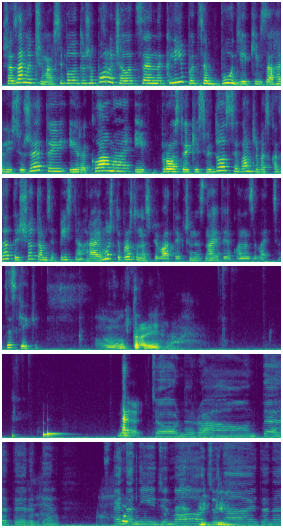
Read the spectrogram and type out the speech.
Шазам і Чима. Всі були дуже поруч, але це не кліпи, це будь-які взагалі сюжети, і реклама, і просто якісь відоси. Вам треба сказати, що там за пісня грає. Можете просто наспівати, якщо не знаєте, як вона називається. За скільки? Ну, три, давай. Блядь. Turn around. And I need you more tonight, and I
